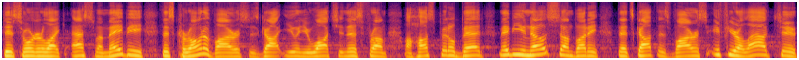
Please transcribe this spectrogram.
disorder like asthma. Maybe this coronavirus has got you and you're watching this from a hospital bed. Maybe you know somebody that's got this virus. If you're allowed to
